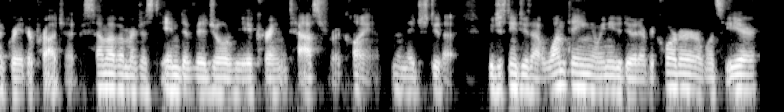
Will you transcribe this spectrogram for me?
a, greater project. Some of them are just individual reoccurring tasks for a client. And they just do that. We just need to do that one thing and we need to do it every quarter or once a year.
